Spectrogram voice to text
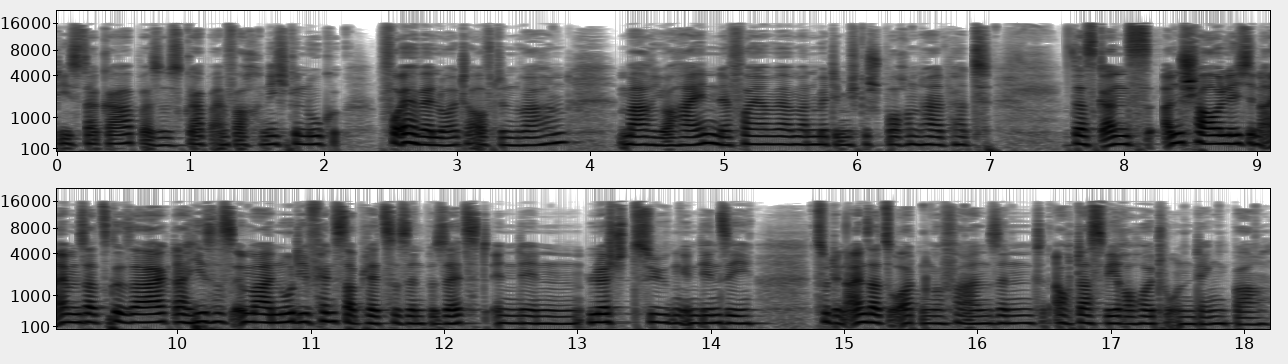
die es da gab. Also es gab einfach nicht genug Feuerwehrleute auf den Wachen. Mario Hein, der Feuerwehrmann, mit dem ich gesprochen habe, hat das ganz anschaulich in einem Satz gesagt. Da hieß es immer, nur die Fensterplätze sind besetzt in den Löschzügen, in denen sie zu den Einsatzorten gefahren sind. Auch das wäre heute undenkbar.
